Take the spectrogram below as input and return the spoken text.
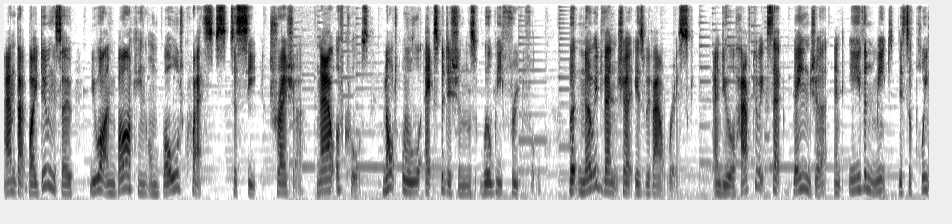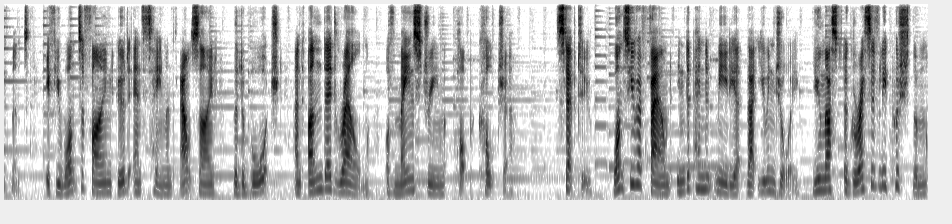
and that by doing so, you are embarking on bold quests to seek treasure. Now, of course, not all expeditions will be fruitful, but no adventure is without risk, and you will have to accept danger and even meet disappointment if you want to find good entertainment outside the debauched and undead realm of mainstream pop culture. Step 2 once you have found independent media that you enjoy, you must aggressively push them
